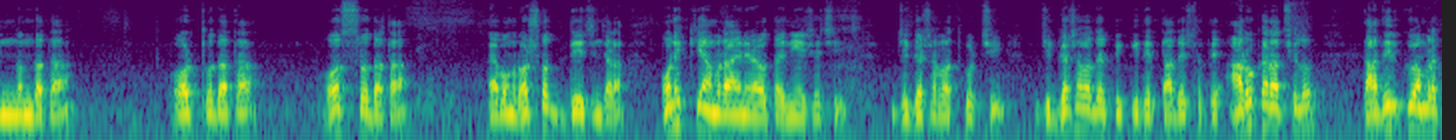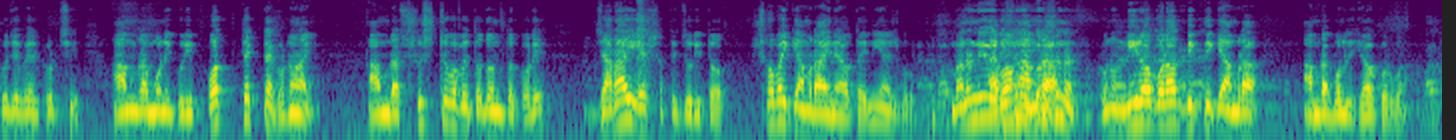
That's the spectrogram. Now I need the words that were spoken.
ইন্ধনদাতা অর্থদাতা অস্ত্রদাতা এবং রসদ দিয়েছেন যারা অনেককে আমরা আইনের আওতায় নিয়ে এসেছি। জিজ্ঞাসাবাদ করছি। জিজ্ঞাসাবাদের প্রেক্ষিতে তাদের সাথে আরও কারা ছিল তাদেরকেও আমরা খুঁজে বের করছি। আমরা মনে করি প্রত্যেকটা ঘটনায় আমরা সুষ্ঠুভাবে তদন্ত করে যারাই এর সাথে জড়িত সবাইকে আমরা আইনের আওতায় নিয়ে আসব। মাননীয় এবং আমরা কোনো নিরপরাধ ব্যক্তিকে আমরা আমরা বলে হেয় করব না গত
